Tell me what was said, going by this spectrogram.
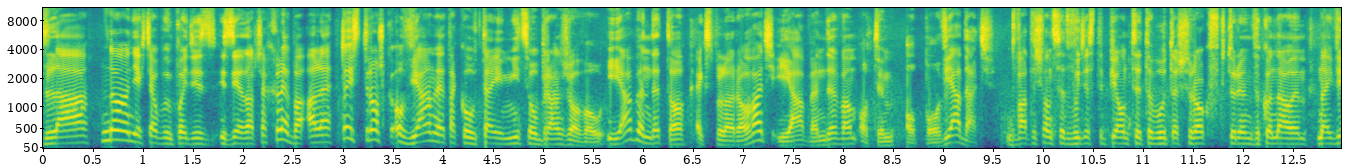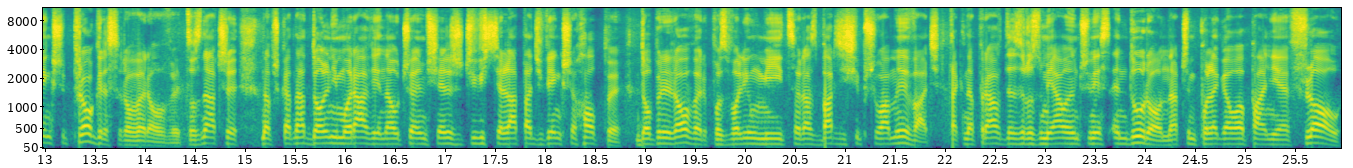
dla, no nie chciałbym powiedzieć zjadacza chleba, ale to jest troszkę owiane taką tajemnicą branżową i ja będę to eksplorować i ja będę wam o tym opowiadać. 2025 to był też rok, w którym wykonałem największy progres rowerowy, to znaczy na przykład na Dolni Morawie nauczyłem się rzeczywiście latać większe hopy. Dobry rower pozwolił mi coraz bardziej się przyłamywać. Tak naprawdę zrozumiałem, czym jest enduro, na czym polega łapanie flow,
